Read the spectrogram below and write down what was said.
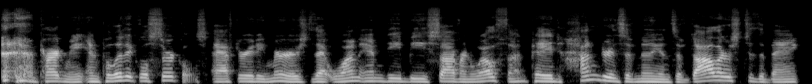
pardon me, and political circles after it emerged that one MDB sovereign wealth fund paid hundreds of millions of dollars to the bank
